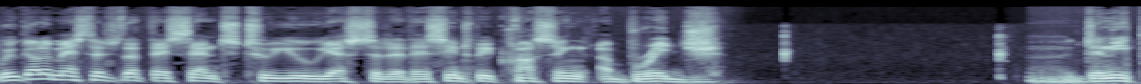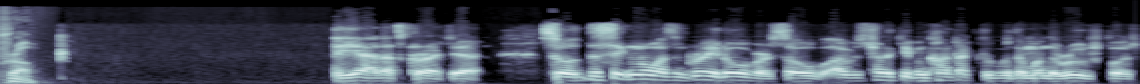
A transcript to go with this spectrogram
We've got a message that they sent to you yesterday. They seem to be crossing a bridge. Uh, Dnipro. Yeah, that's correct. Yeah. So the signal wasn't great over, so I was trying to keep in contact with them on the route, but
